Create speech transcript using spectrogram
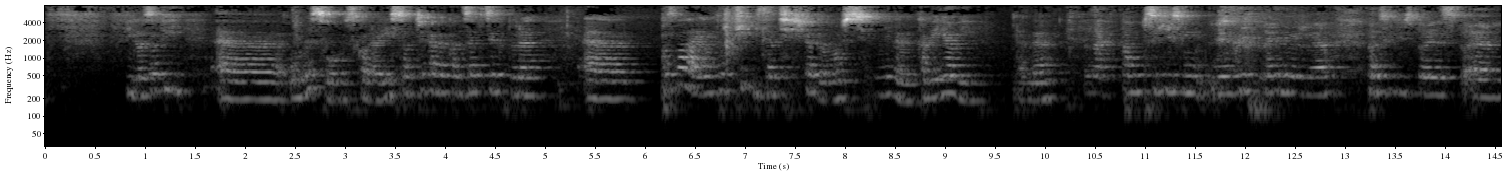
w filozofii e, umysłu z kolei są ciekawe koncepcje, które e, pozwalają też przypisać świadomość, nie wiem, kamieniowi, prawda? No tak, pan psychizm, dlatego, że pan psychizm to jest, e,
